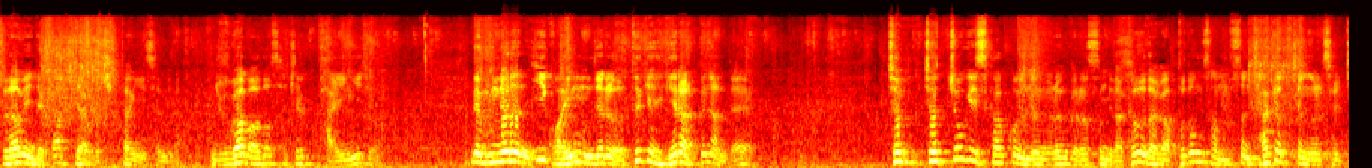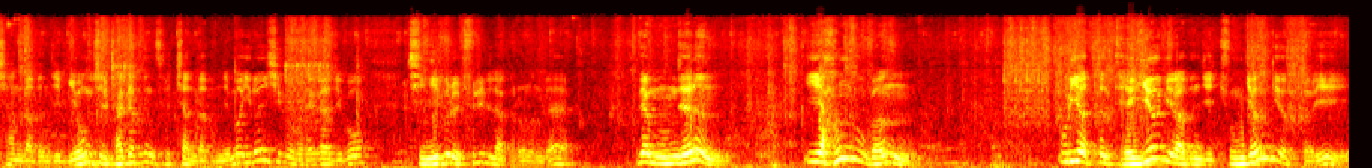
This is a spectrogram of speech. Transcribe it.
그 다음에 이제 카페하고 식당이 있습니다. 누가 봐도 사실 과잉이죠. 근데 문제는 이 과잉 문제를 어떻게 해결할 거냐인데 저, 저쪽에서 갖고 있는 거는 그렇습니다. 거기다가 부동산 무슨 자격증을 설치한다든지 미용실 자격증 설치한다든지 뭐 이런 식으로 해가지고 진입을 줄이려 그러는데 근데 문제는 이 한국은 우리 어떤 대기업이라든지 중견기업들이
